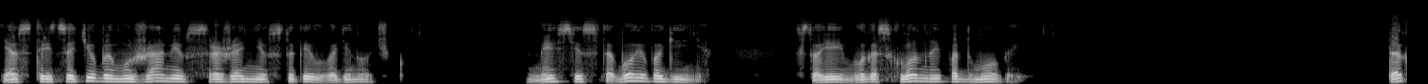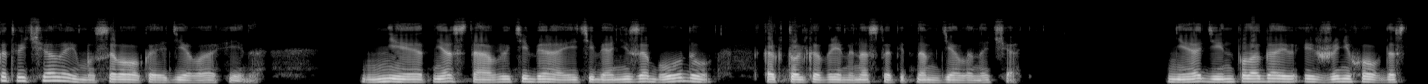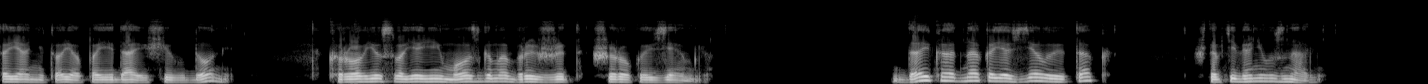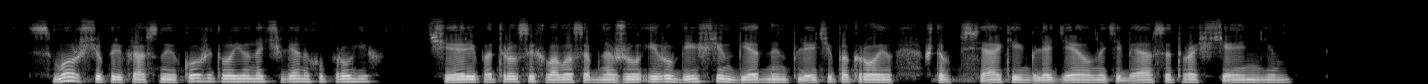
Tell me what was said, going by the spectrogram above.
я с тридцатью бы мужами в сражение вступил в одиночку. Вместе с тобою, богиня, с твоей благосклонной подмогой. Так отвечала ему Саваокая дева Афина. «Нет, не оставлю тебя, и тебя не забуду, как только время наступит нам дело начать. Ни один, полагаю, из женихов достояние твое, поедающий в доме, кровью своей и мозгом обрыжет широкую землю. Дай-ка, однако, я сделаю так, чтоб тебя не узнали. Сморщу прекрасную кожу твою на членах упругих, Череп от русых волос обнажу и рубищем бедным плечи покрою, чтоб всякий глядел на тебя с отвращением.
